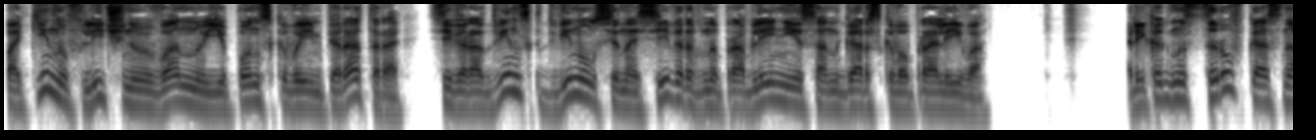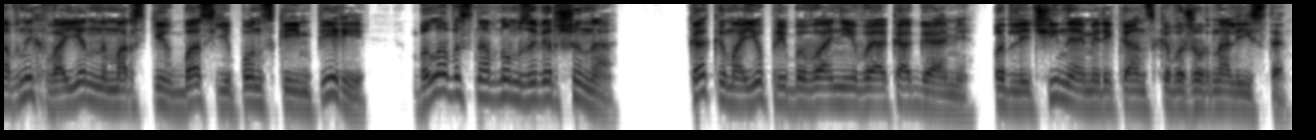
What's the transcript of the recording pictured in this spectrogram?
Покинув личную ванну японского императора, Северодвинск двинулся на север в направлении Сангарского пролива. Рекогносцировка основных военно-морских баз Японской империи была в основном завершена, как и мое пребывание в Иокагаме, под личиной американского журналиста.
